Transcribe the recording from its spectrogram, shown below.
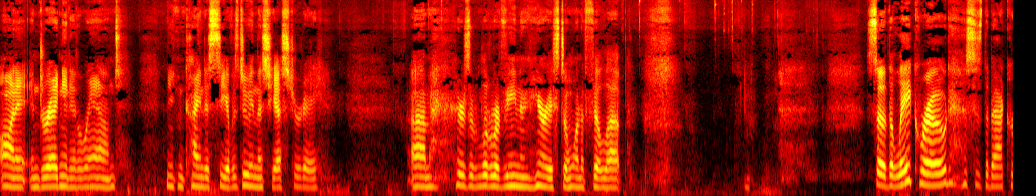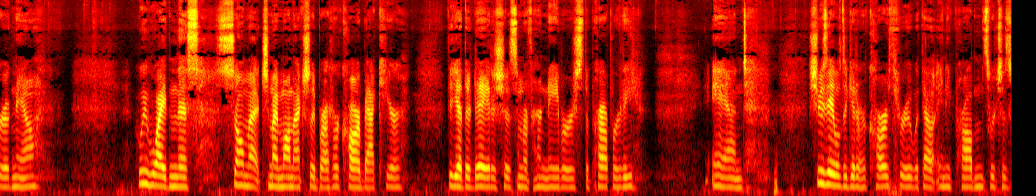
on it and dragging it around. You can kind of see, I was doing this yesterday. Um, there's a little ravine in here I still want to fill up. So the lake road, this is the back road now. We widened this so much. My mom actually brought her car back here the other day to show some of her neighbors the property. And she was able to get her car through without any problems, which is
